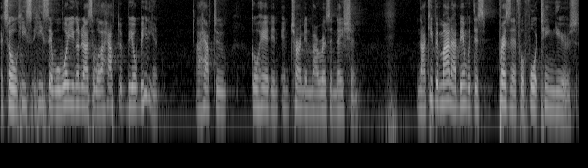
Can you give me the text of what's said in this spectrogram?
And so he, he said, Well, what are you going to do? I said, Well, I have to be obedient. I have to go ahead and, and turn in my resignation. Now, keep in mind, I've been with this president for 14 years.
